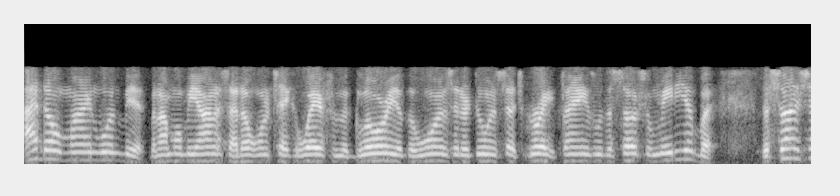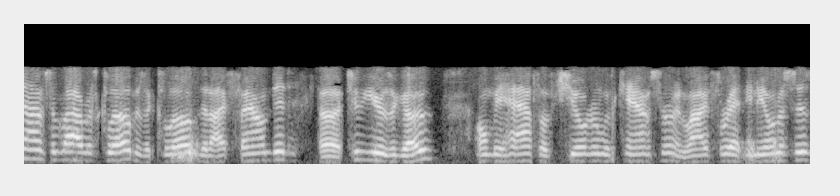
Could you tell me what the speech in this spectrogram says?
I don't mind one bit, but I'm gonna be honest. I don't want to take away from the glory of the ones that are doing such great things with the social media. But the Sunshine Survivors Club is a club that I founded uh, two years ago on behalf of children with cancer and life-threatening illnesses.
